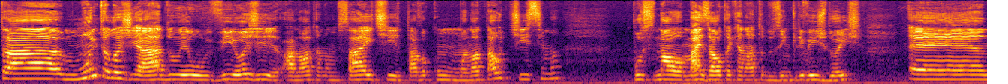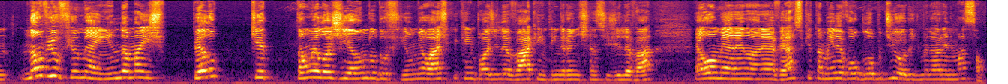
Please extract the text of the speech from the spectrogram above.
tá muito elogiado. Eu vi hoje a nota num site, tava com uma nota altíssima. Por sinal, mais alta que a nota dos Incríveis 2. É, não vi o filme ainda, mas pelo que estão elogiando do filme, eu acho que quem pode levar, quem tem grandes chances de levar, é o Homem-Aranha no Aranha Verso, que também levou o Globo de Ouro de melhor animação.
